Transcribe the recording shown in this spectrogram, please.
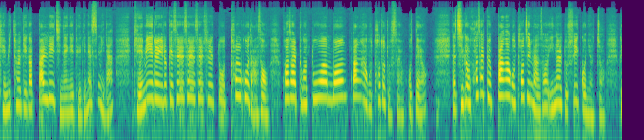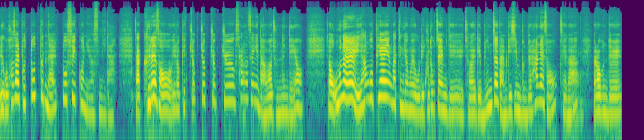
개미 털기가 빨리 진행이 되긴 했습니다. 개미를 이렇게 슬슬슬슬 또 털고 나서 화살표가 또 한 번 빵 하고 터져줬어요. 어때요? 자, 지금 화살표 빵 하고 터지면서 이날 또 수익권이었죠. 그리고 화살표 또 뜬 날 또 수익권이었습니다. 자, 그래서 이렇게 쭉쭉쭉쭉 상승이 나와줬는데요. 자, 오늘 이 한국 PIM 같은 경우에 우리 구독자님들 저에게 문자 남기신 분들 한해서 제가 여러분들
